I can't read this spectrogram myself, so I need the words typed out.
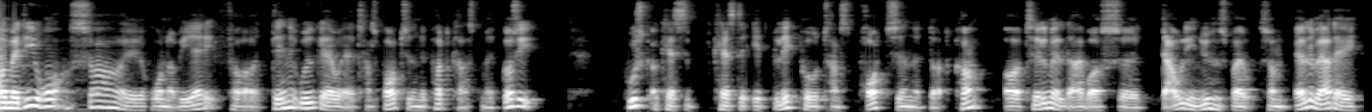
Og med de ord, så øh, runder vi af for denne udgave af Transporttidende podcast med Gossi. Husk at kaste, kaste et blik på transporttidende.com og tilmelde dig vores øh, daglige nyhedsbrev, som alle hverdage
